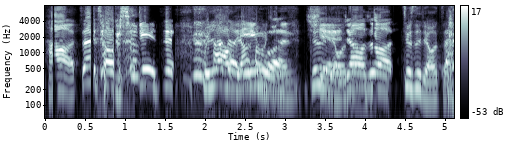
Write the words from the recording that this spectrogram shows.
好，再重新一次，不要的英文写叫做就是留着，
